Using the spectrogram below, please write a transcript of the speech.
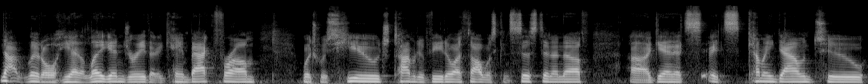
Not little, he had a leg injury that he came back from, which was huge. Tommy DeVito, I thought, was consistent enough. Uh, again, it's it's coming down to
